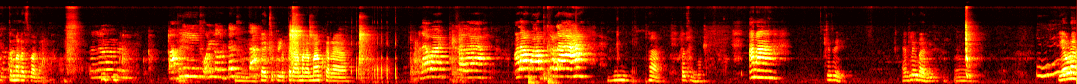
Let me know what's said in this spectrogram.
फक्त मलाच बघा काय चुकलं तर आम्हाला माफ करा. हा पसंत मग लय भारी. एवढा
